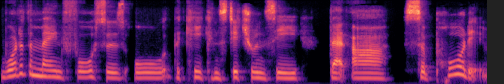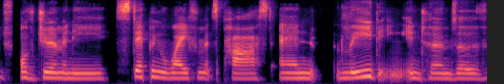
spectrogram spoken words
what are the main forces or the key constituency that are supportive of Germany stepping away from its past and leading in terms of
